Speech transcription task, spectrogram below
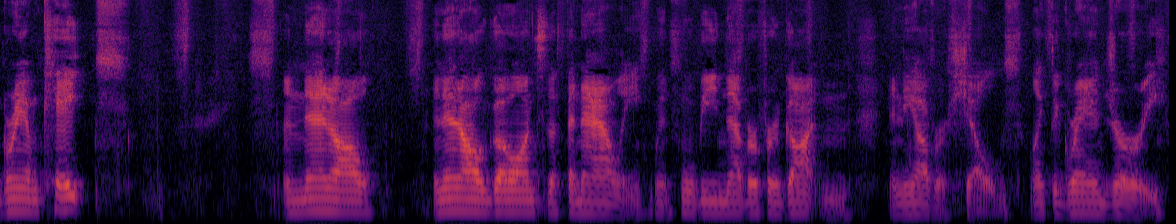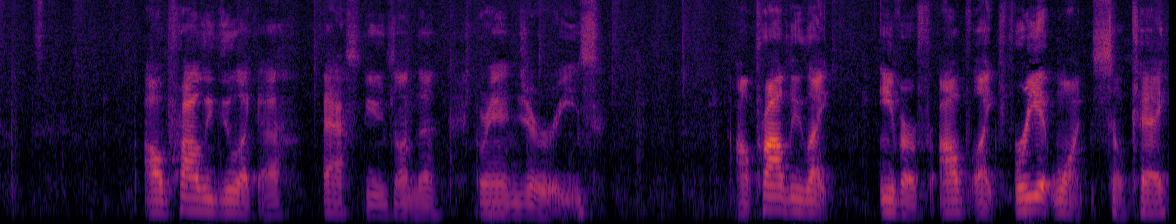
gram cakes. And then I'll and then I'll go on to the finale, which will be never forgotten in the other shells, like the grand jury. I'll probably do like a fast fuse on the grand juries. I'll probably like either I'll like free it once, okay?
